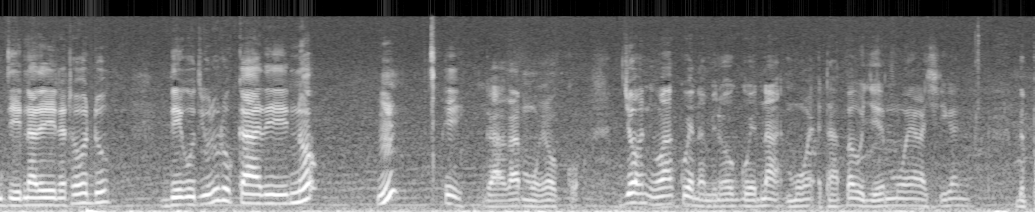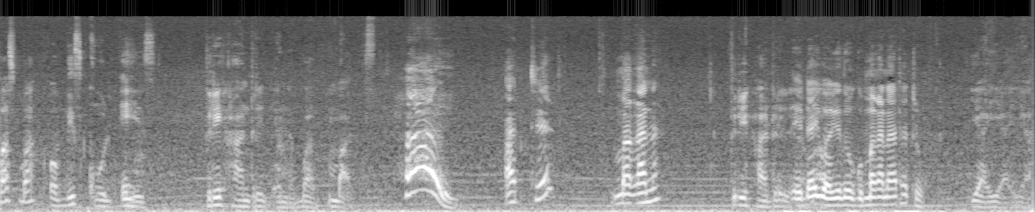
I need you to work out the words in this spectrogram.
ndĩna rĩra tondũ ndĩgũthiũrũrũka thĩ no hmm? ĩ ngaga mwihoko john wa kwenda mirongo ena mwe tamba ũnjĩre mwoyaga cigana The passback of this school is 300 and above marks. hi atĩ magana 300. Ĩ, and ndaigua above. magana atatu Yeah, yeah, yeah.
